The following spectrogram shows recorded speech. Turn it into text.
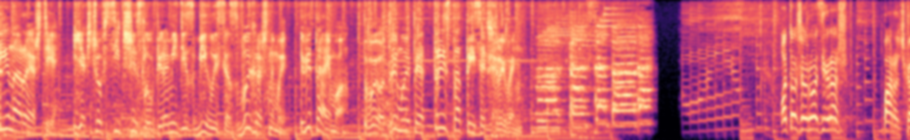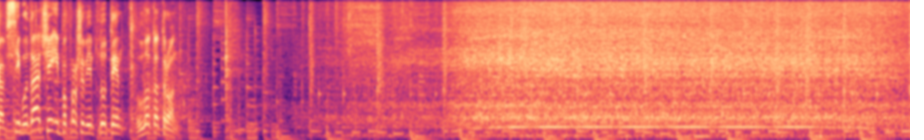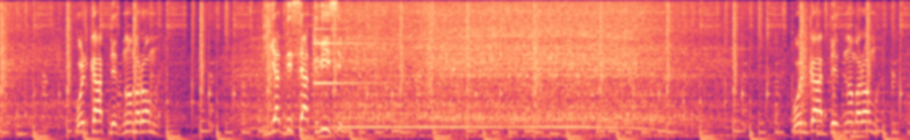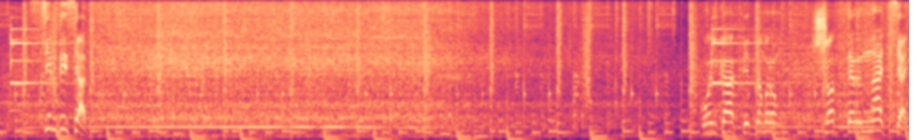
І нарешті, якщо всі числа у піраміді збіглися з виграшними, вітаємо! Ви отримуєте 300 тисяч гривень. Отож, розіграш, парочка. Всім удачі і попрошу вімкнути лототрон. Колька під номером 58. Колька під номером 70. Колька під номером 14.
